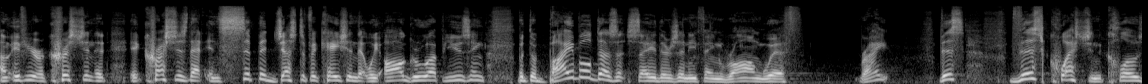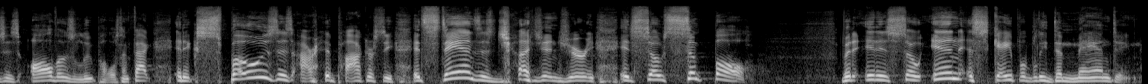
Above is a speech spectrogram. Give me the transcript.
Um, if you're a Christian, it, it crushes that insipid justification that we all grew up using. But the Bible doesn't say there's anything wrong with, right? This, this question closes all those loopholes. In fact, it exposes our hypocrisy. It stands as judge and jury. It's so simple but it is so inescapably demanding.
